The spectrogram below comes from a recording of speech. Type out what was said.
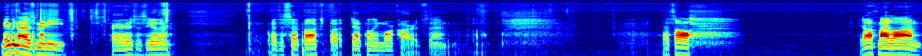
Maybe not as many rares as the other as a set box, but definitely more cards. And so. that's all. Get off my lawn.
